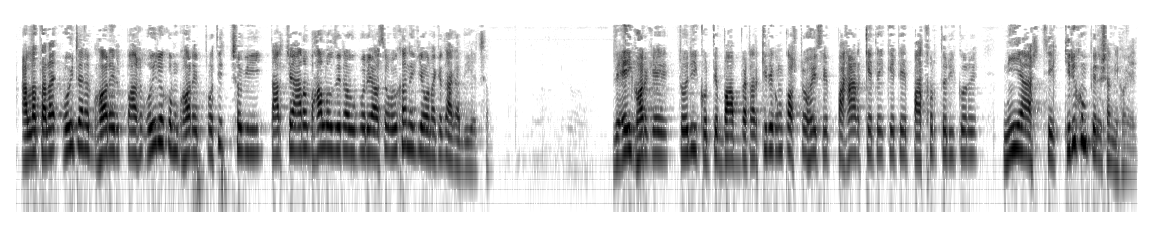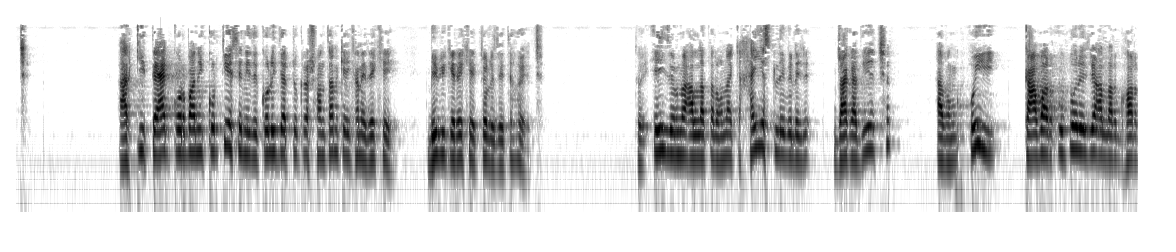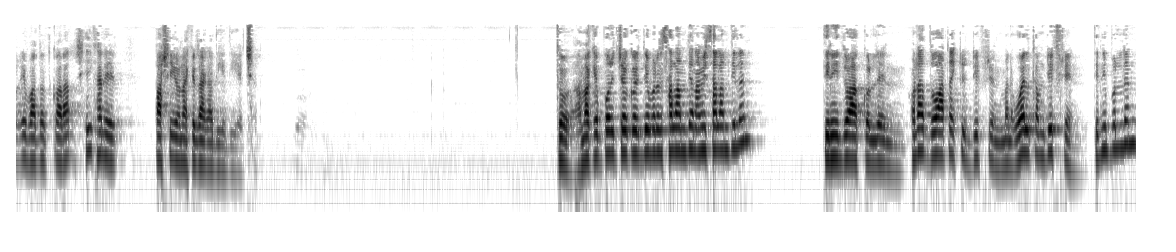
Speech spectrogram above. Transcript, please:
আল্লাহ তালা ওইটার ঘরের পাশ ওই রকম ঘরের প্রতিচ্ছবি তার চেয়ে আরও ভালো যেটা উপরে আছে, ওইখানে গিয়ে ওনাকে জায়গা দিয়েছেন। যে এই ঘরকে তৈরি করতে বাপ বেটার কীরকম কষ্ট হয়েছে, পাহাড় কেটে কেটে পাথর তৈরি করে নিয়ে আসছে, কীরকম পেরেশানি হয়েছে। আর কি ত্যাগ কোরবানি করতে এসে নিজের কলিজার টুকরা সন্তানকে এখানে রেখে, বিবিকে রেখে চলে যেতে হয়েছে। তো এই জন্য আল্লাহ তালা ওনাকে হাইয়েস্ট লেভেলে জায়গা দিয়েছেন এবং ওই কাবার উপরে যে আল্লাহর ঘর ইবাদত করার সেইখানে পাশেই ওনাকে জায়গা দিয়ে দিয়েছেন। তো আমাকে পরিচয় করে দিয়ে বলেন, সালাম দেন, আমি সালাম দিলেন? তিনি দোয়া করলেন। ওনার দোয়াটা একটু ডিফারেন্ট মানে ওয়েলকাম ডিফারেন্ট তিনি বললেন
